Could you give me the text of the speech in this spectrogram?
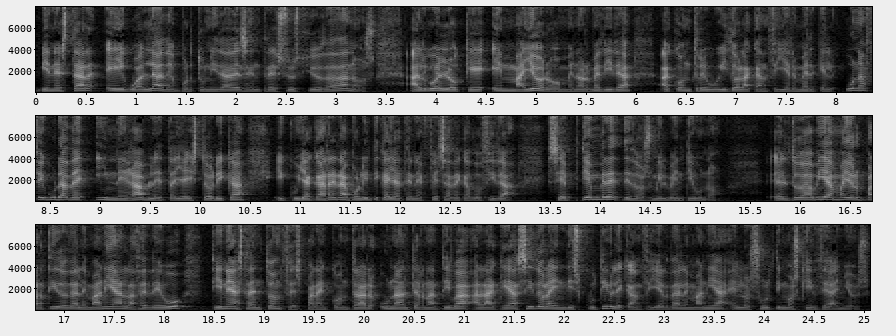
bienestar e igualdad de oportunidades entre sus ciudadanos, algo en lo que en mayor o menor medida ha contribuido la canciller Merkel, una figura de innegable talla histórica y cuya carrera política ya tiene fecha de caducidad, septiembre de 2021. El todavía mayor partido de Alemania, la CDU, tiene hasta entonces para encontrar una alternativa a la que ha sido la indiscutible canciller de Alemania en los últimos 15 años.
